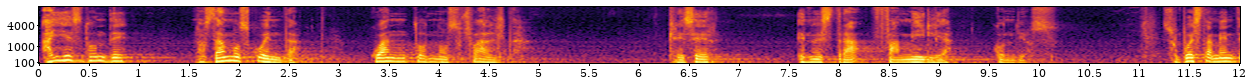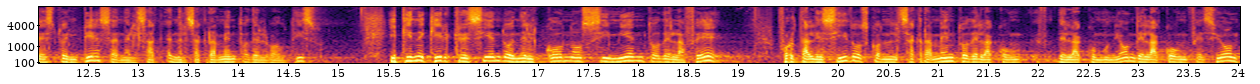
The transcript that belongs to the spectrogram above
Ahí es donde nos damos cuenta cuánto nos falta crecer en nuestra familia con Dios. Supuestamente esto empieza en el, en el sacramento del bautizo y tiene que ir creciendo en el conocimiento de la fe, fortalecidos con el sacramento de la, de la comunión, de la confesión,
